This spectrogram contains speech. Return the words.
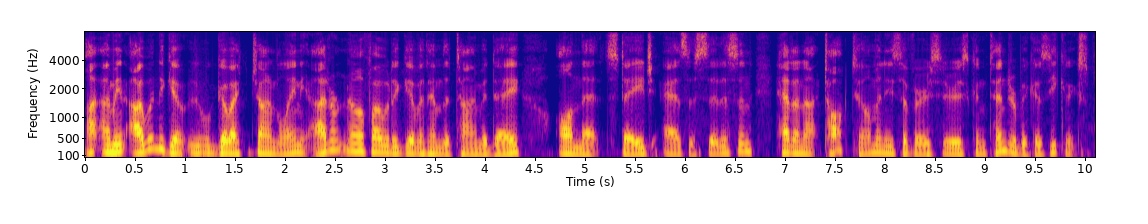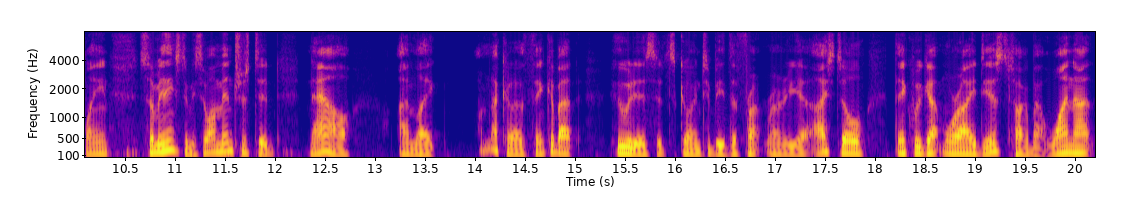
I, I mean, I wouldn't given, go back to John Delaney. I don't know if I would have given him the time of day on that stage as a citizen had I not talked to him. And he's a very serious contender because he can explain so many things to me. So I'm interested now. I'm like, I'm not going to think about who it is that's going to be the front runner yet. I still think we got more ideas to talk about. Why not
